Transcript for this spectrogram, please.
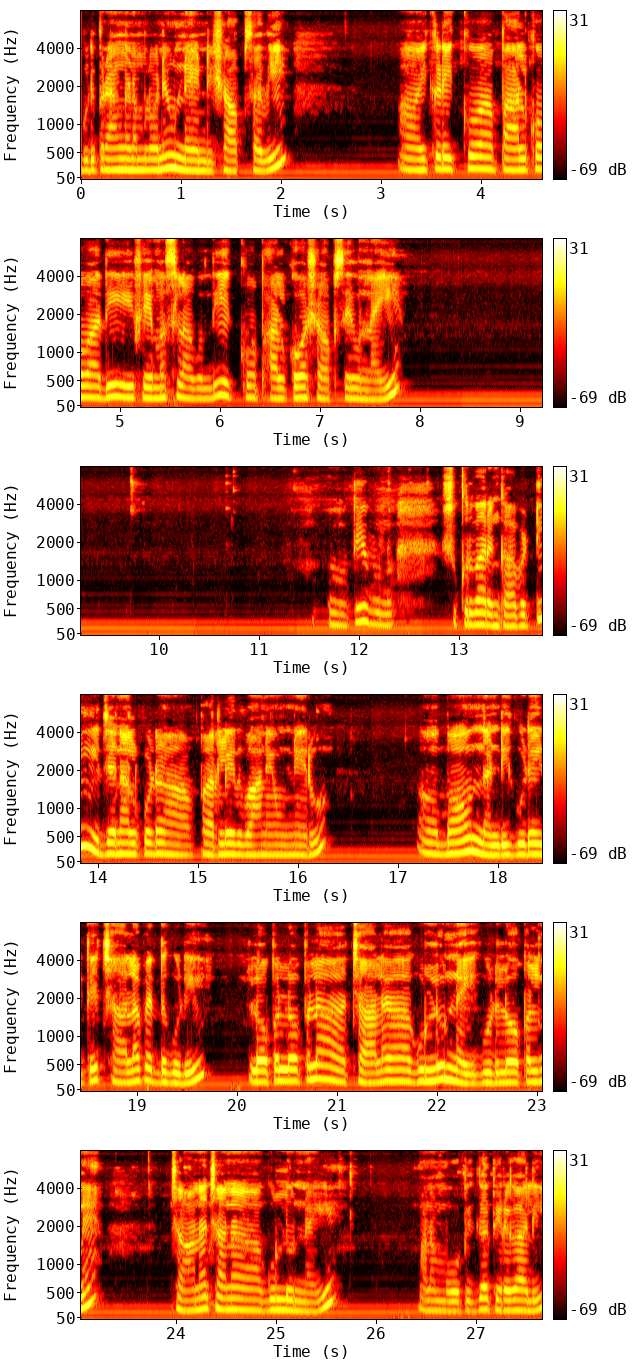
గుడి ప్రాంగణంలోనే ఉన్నాయండి షాప్స్ అవి. ఇక్కడ ఎక్కువ పాల్కోవా అది ఫేమస్ లాగుంది. ఎక్కువ పాల్కోవా షాప్సే ఉన్నాయి. అయితే శుక్రవారం కాబట్టి జనాలు కూడా పర్లేదు బాగానే ఉన్నారు. బాగుందండి గుడి అయితే. చాలా పెద్ద గుడి. లోపల లోపల చాలా గుళ్ళు ఉన్నాయి. గుడి లోపలనే చాలా చాలా గుళ్ళు ఉన్నాయి. మనం ఓపికగా తిరగాలి.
